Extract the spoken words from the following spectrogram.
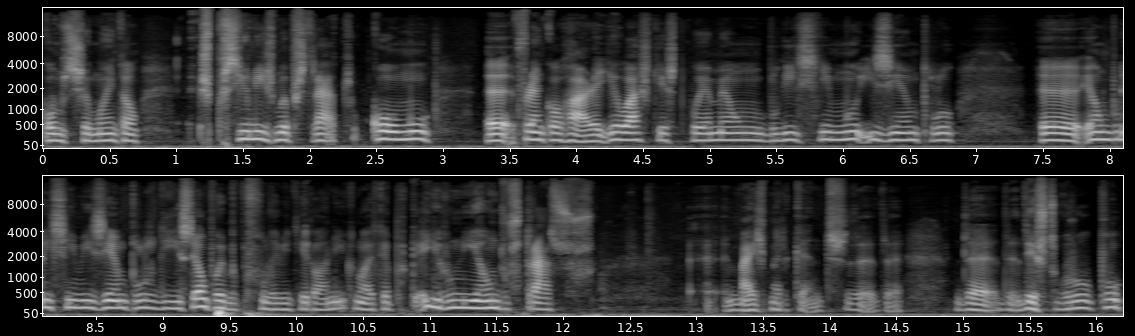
como se chamou então, expressionismo abstrato, como uh, Frank O'Hara. Eu acho que este poema é um belíssimo exemplo uh, é um belíssimo exemplo disso. É um poema profundamente irónico, não é? Até porque a ironia é um dos traços mais marcantes de, de, de, deste grupo,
